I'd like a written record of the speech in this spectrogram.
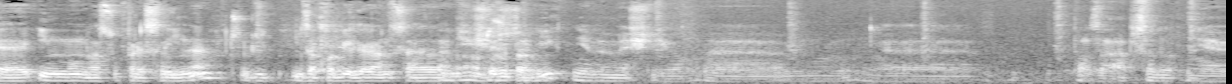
e, immunosupresyjne, czyli zapobiegające odrzutowi? Nikt nie wymyślił e, poza absolutnie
